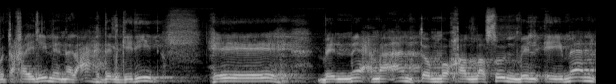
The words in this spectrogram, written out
متخيلين إن العهد الجديد هي بالنعمة أنتم مخلصون بالإيمان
